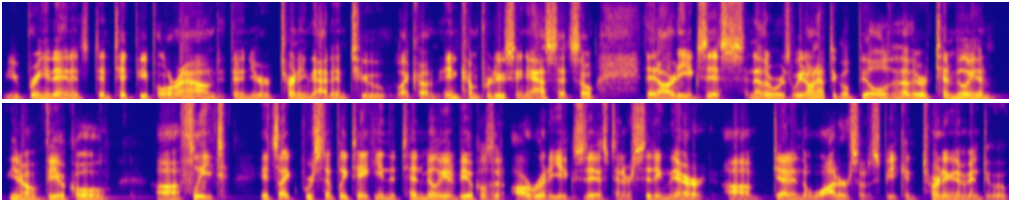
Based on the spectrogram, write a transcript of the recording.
you bring it in and, and take people around. Then you're turning that into like an income producing asset. So that already exists. In other words, we don't have to go build another 10 million you know vehicle uh, fleet. It's like we're simply taking the 10 million vehicles that already exist and are sitting there um, dead in the water, so to speak, and turning them into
